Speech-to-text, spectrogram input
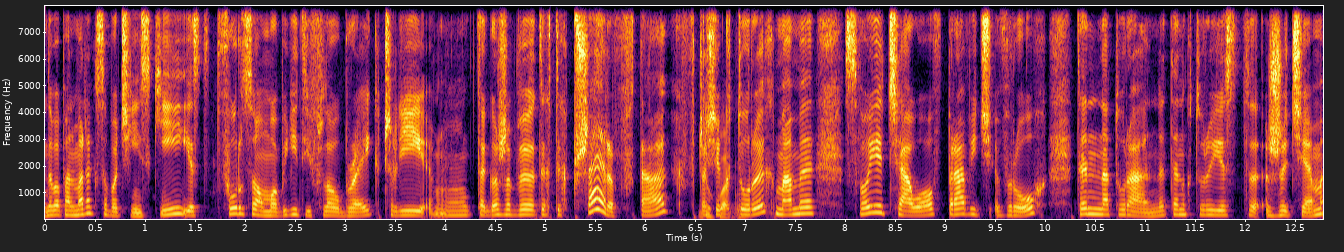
No bo pan Marek Sobociński jest twórcą Mobility Flow Break, czyli um, tego, żeby tych, tych przerw, tak, w czasie Dokładnie. których mamy swoje ciało wprawić w ruch, ten naturalny, ten, który jest życiem.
